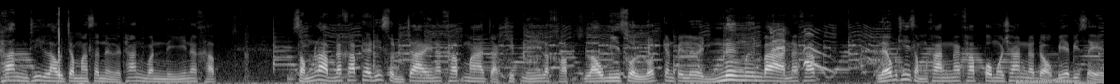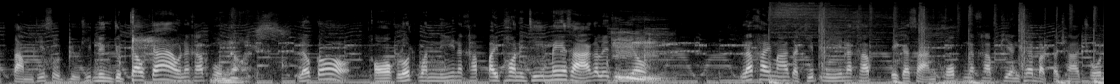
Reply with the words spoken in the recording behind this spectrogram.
ชั่นที่เราจะมาเสนอท่านวันนี้นะครับสำหรับนะครับใครที่สนใจนะครับมาจากคลิปนี้แล้วครับเรามีส่วนลดกันไปเลย 10,000 บาทนะครับแล้วที่สำคัญนะครับโปรโมชั่นนะดอกเบี้ยพิเศษต่ำที่สุดอยู่ที่ 1.99 นะครับผมแล้วก็ออกรถวันนี้นะครับไปผ่อนอีกทีเมษากันเลยทีเดียว แล้วใครมาจากคลิปนี้นะครับ เอกสารครบนะครับ เพียงแค่บัตรประชาชน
